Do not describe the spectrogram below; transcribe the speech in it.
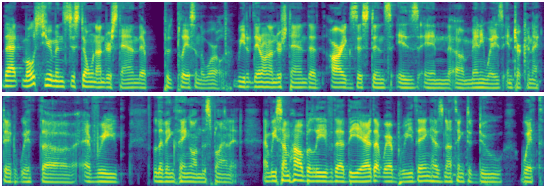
that most humans just don't understand their place in the world. We they don't understand that our existence is in uh, many ways interconnected with uh, every living thing on this planet, and we somehow believe that the air that we're breathing has nothing to do with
